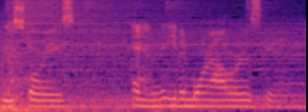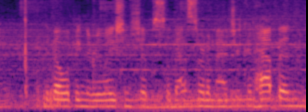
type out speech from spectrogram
these stories and even more hours in developing the relationships so that sort of magic could happen.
